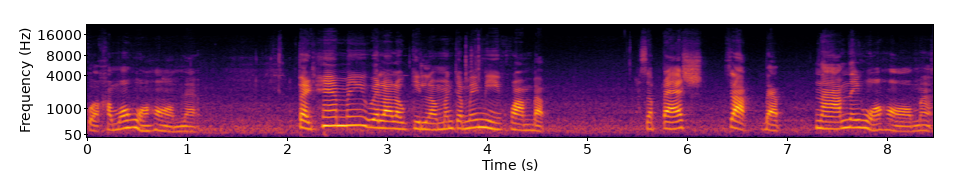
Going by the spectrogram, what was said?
กว่าคำว่าหัวหอมแหละ แต่แค่ไม่เวลาเรากินแล้วมันจะไม่มีความแบบสเปชจากแบบ น้ำในหัวหอมอะ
